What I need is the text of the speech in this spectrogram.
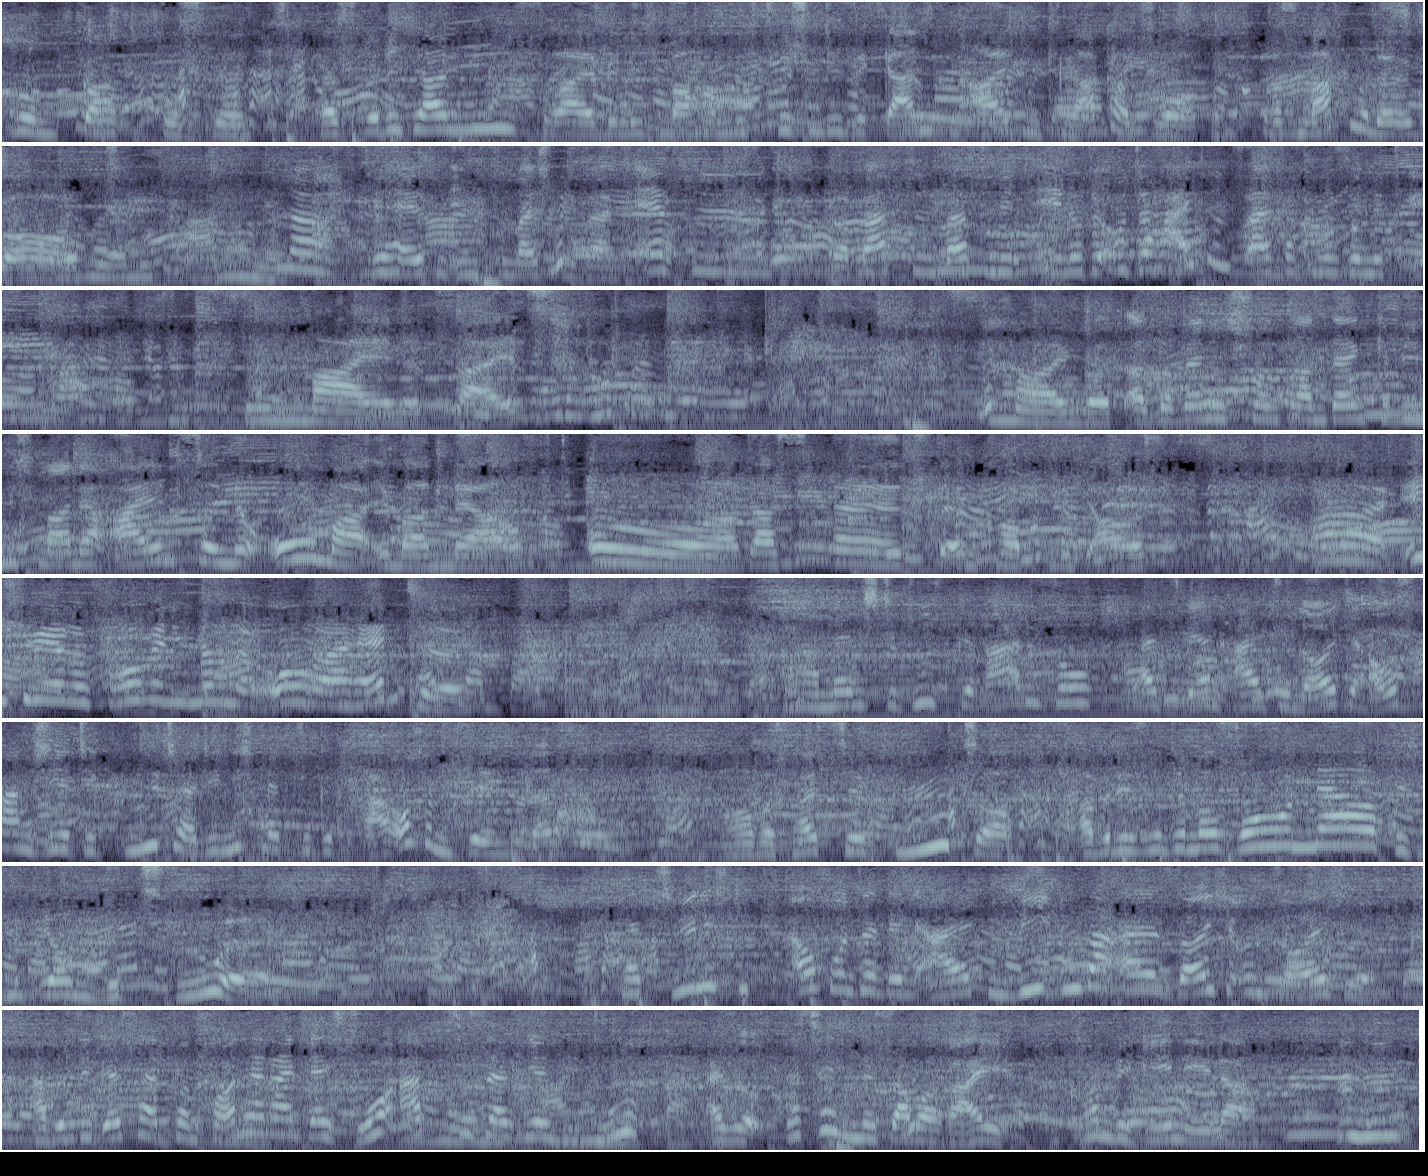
Um Gottes Willen, das würde ich ja nie freiwillig machen, mich zwischen diese ganzen alten Knacker zu hocken. Was machen wir da überhaupt? Na, wir helfen ihnen zum Beispiel beim Essen oder basteln was mit ihnen oder unterhalten uns einfach nur so mit ihnen. Du meine Zeit. Mein Gott, also wenn ich schon dran denke, wie mich meine einzelne Oma immer nervt. Oh, das hältst im Kopf nicht aus. Ah, ich wäre froh, wenn ich noch eine Oma hätte. Ah, Mensch, du tust gerade so, als wären alte Leute ausrangierte Güter, die nicht mehr zu gebrauchen sind oder so. Oh, was heißt hier Güter? Aber die sind immer so nervig mit ihrem Getue. Natürlich gibt es auch unter den Alten, wie überall, solche und solche. Aber sie deshalb von vornherein gleich so abzuservieren wie du, also das finde ich eine Sauerei. Komm, wir gehen, Ela. Mhm.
